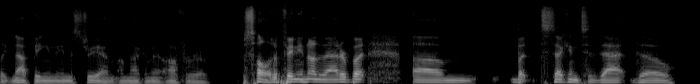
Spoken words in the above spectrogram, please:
Like not being in the industry, I'm I'm not going to offer a solid opinion on the matter. But um, but second to that though,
